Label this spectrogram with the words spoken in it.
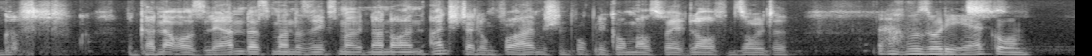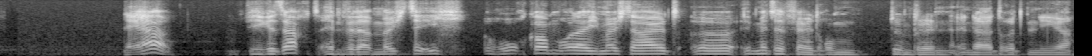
Man kann daraus lernen, dass man das nächste Mal mit einer neuen Einstellung vor heimischem Publikum aufs Feld laufen sollte. Ach, wo soll die herkommen? Naja, wie gesagt, entweder möchte ich hochkommen oder ich möchte halt äh, im Mittelfeld rumdümpeln in der dritten Liga.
